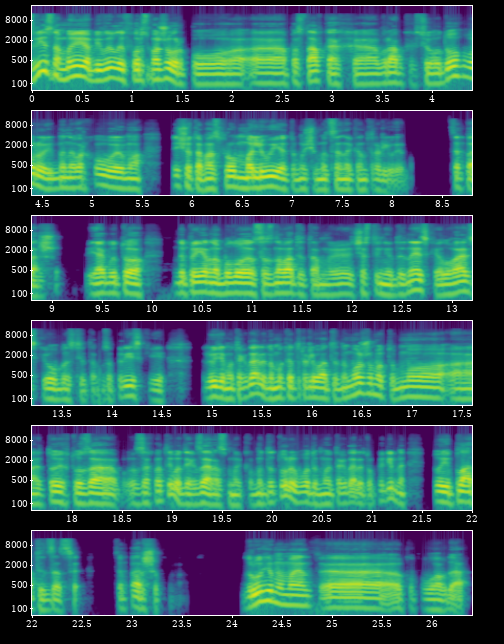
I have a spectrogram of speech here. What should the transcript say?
Звісно, ми об'явили форс-мажор по поставках в рамках цього договору, і ми не враховуємо те, що там Газпром малює, тому що ми це не контролюємо. Це перше. Як би то неприємно було осознавати там е, частині Донецької, Луганської області, там Запорізької, людям і так далі, але ми контролювати не можемо, тому а, той, хто за, захватив, от як зараз ми комендатури вводимо і так далі, то подібне, той і платить за це. Це перший момент. Другий момент е, купував, да.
